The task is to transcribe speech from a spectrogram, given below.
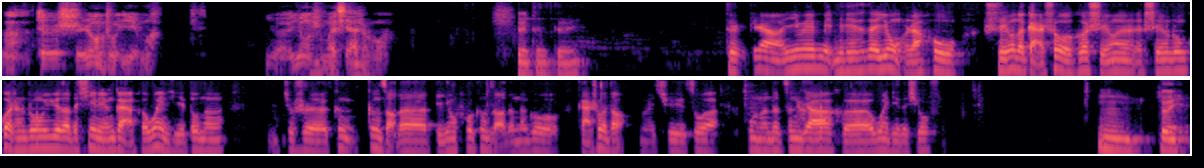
啊，就是实用主义嘛，有用什么写什么。对对对。对，这样因为每每天都在用，然后使用的感受和使用使用中过程中遇到的新灵感和问题都能，就是更更早的比用户更早的能够感受到，我们去做功能的增加和问题的修复。嗯，对，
